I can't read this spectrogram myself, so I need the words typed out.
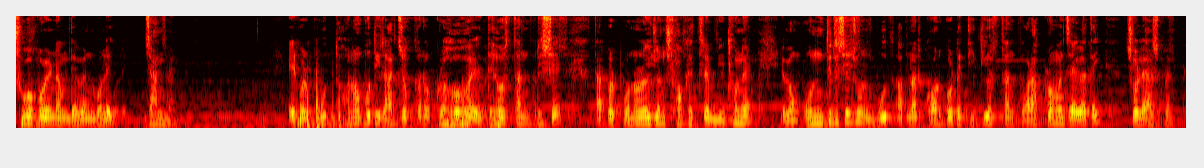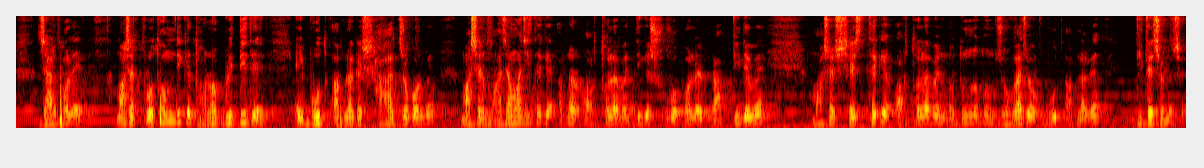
শুভ পরিণাম দেবেন বলেই জানবেন। এরপর বুধ ধনপতি রাজ্যকারক গ্রহ হয়ে দেহস্থান বৃষে তারপর পনেরোই জন সক্ষেত্রে মিথুনে এবং উনত্রিশে জুন বুধ আপনার কর্কটে তৃতীয় স্থান পরাক্রমের জায়গাতেই চলে আসবেন। যার ফলে মাসের প্রথম দিকে ধনবৃদ্ধিতে এই বুধ আপনাকে সাহায্য করবে, মাসের মাঝামাঝি থেকে আপনার অর্থলাভের দিকে শুভ ফলের প্রাপ্তি দেবে, মাসের শেষ থেকে অর্থলাভের নতুন নতুন যোগাযোগ বুধ আপনাকে দিতে চলেছে।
